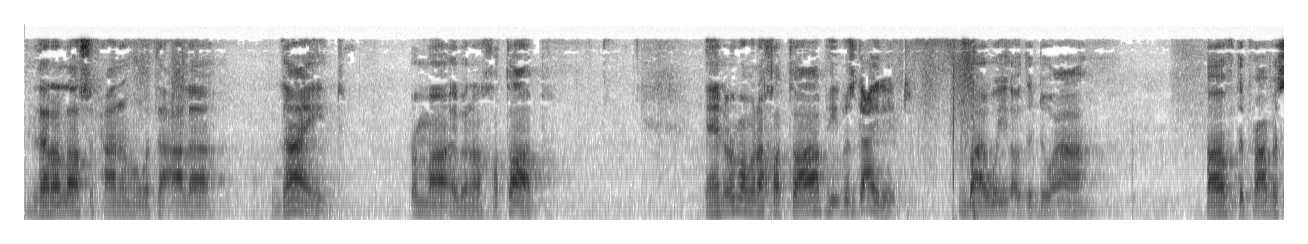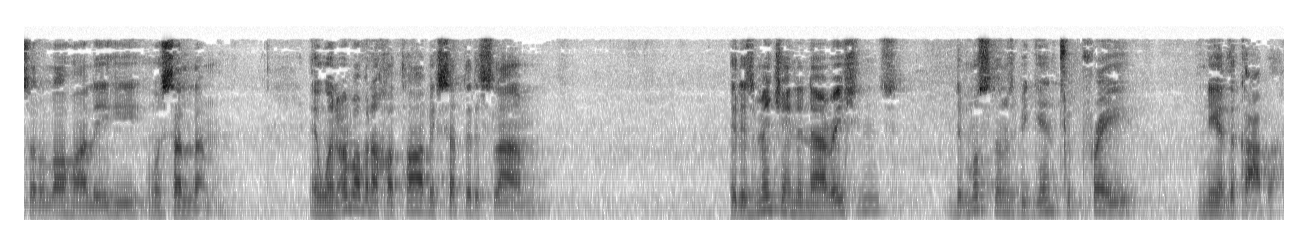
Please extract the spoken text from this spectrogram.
that Allah subhanahu wa ta'ala guide Umar ibn al-Khattab. And Umar ibn al-Khattab, he was guided by way of the dua of the Prophet sallallahu alaihi wasallam. And when Umar ibn al-Khattab accepted Islam, it is mentioned in narrations, the Muslims began to pray near the Kaaba.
